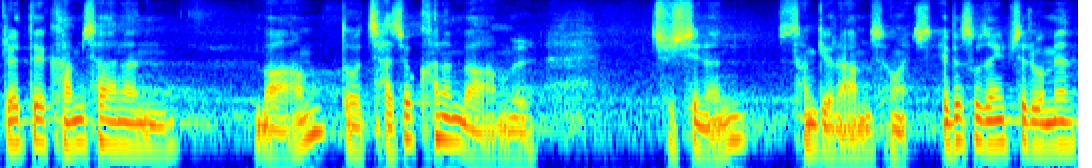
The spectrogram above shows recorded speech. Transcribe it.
이럴 때 감사하는 마음 또 자족하는 마음을 주시는 성경 암송하죠. 에베소 5장 10절에 보면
